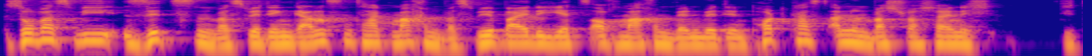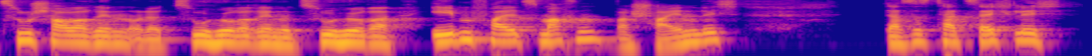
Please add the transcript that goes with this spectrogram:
Sowas wie Sitzen, was wir den ganzen Tag machen, was wir beide jetzt auch machen, wenn wir den Podcast an und was wahrscheinlich die Zuschauerinnen oder Zuhörerinnen und Zuhörer ebenfalls machen, wahrscheinlich, das ist tatsächlich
